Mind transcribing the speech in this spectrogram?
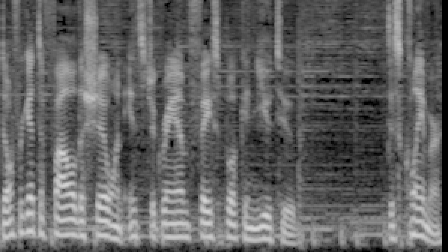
Don't forget to follow the show on Instagram, Facebook, and YouTube. Disclaimer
